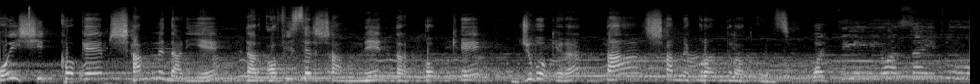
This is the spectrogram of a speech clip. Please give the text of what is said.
ওই শিক্ষকের সামনে দাঁড়িয়ে তার অফিসের সামনে তার কক্ষে যুবকেরা তার সামনে কোরআন তেলাওয়াত করেছে والتين والزيتون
